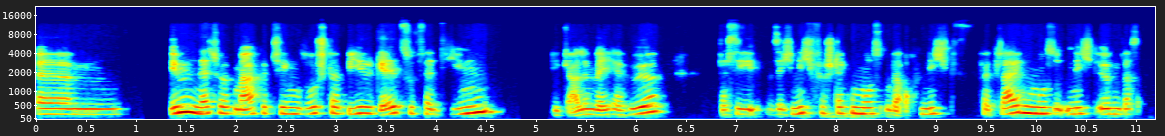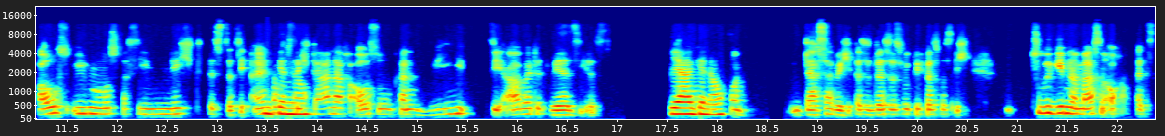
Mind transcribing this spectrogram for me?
ähm, im Network Marketing so stabil Geld zu verdienen, egal in welcher Höhe, dass sie sich nicht verstecken muss oder auch nicht verkleiden muss und nicht irgendwas ausüben muss, was sie nicht ist, dass sie einfach genau. sich danach aussuchen kann, wie sie arbeitet, wer sie ist. Ja, genau. Und das habe ich, also das ist wirklich was, was ich zugegebenermaßen auch als,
